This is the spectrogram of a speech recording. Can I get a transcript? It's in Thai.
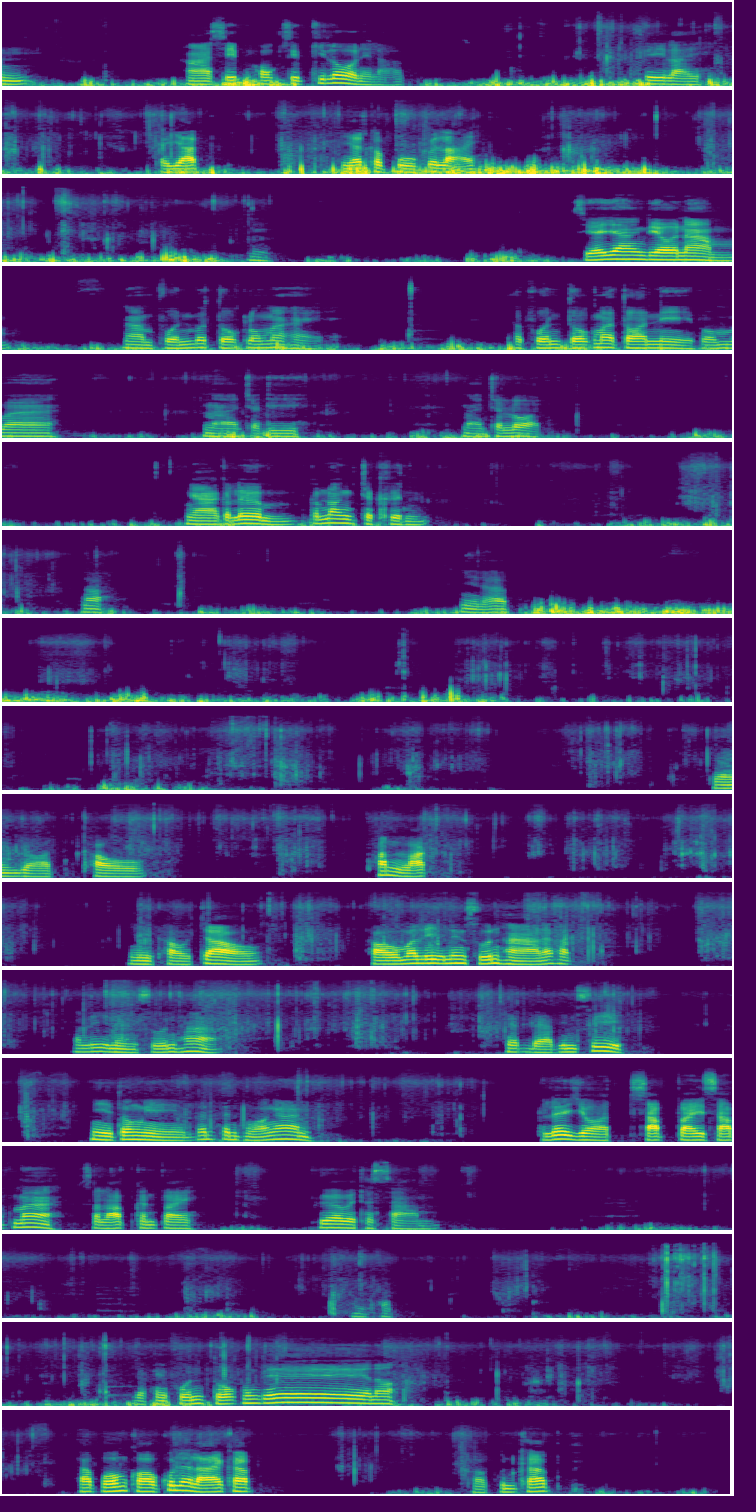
ห้าสิบหกสิบกิโลนี่แหละครับสี่ไรประหยัด ยัดกระปูกไปหลายเสียอย่างเดียวน้ำน้ำฝนบ่ตกลงมาให้ถ้าฝนตกมาตอนนี้ ผมว่าน่าจะดี น่าจะรอดงาก็เริ่มกำลังจะขึ้นเนาะนี่นะครับ แกงหยอดเขาพันหลัก มีเขาเจ้าเขามะลิหนึ่งศูนย์หานะครับมะลิหนึ่งศูนย์ห้าเห็ดแบบอินซี่ นี่ตรงนี้เป็นเป็นหัวงาน ก็เลยหยอดซับไปซับมาสลับกันไป เพื่อไปทสามนี่ครับ อยากให้ฝนตกมุ้งเด้เนาะครับผมขอบคุณหลาย ๆ ครับ ขอบคุณครับ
